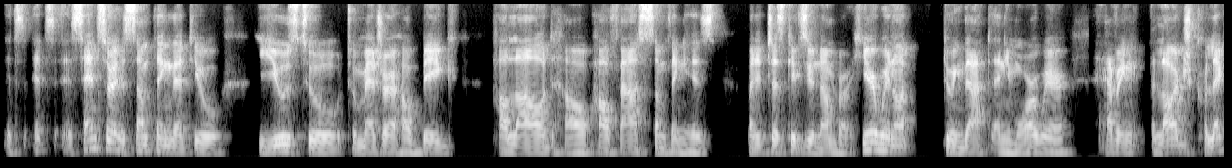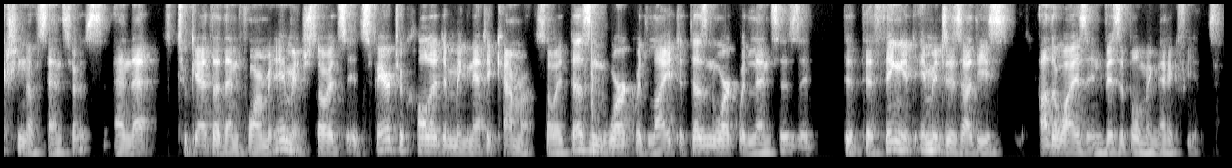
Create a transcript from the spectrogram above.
It's it's a sensor is something that you use to to measure how big, how loud, how how fast something is, but it just gives you a number. Here we're not doing that anymore. We're having a large collection of sensors and that together then form an image. So it's it's fair to call it a magnetic camera. So it doesn't work with light, it doesn't work with lenses. It the, the thing it images are these otherwise invisible magnetic fields.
